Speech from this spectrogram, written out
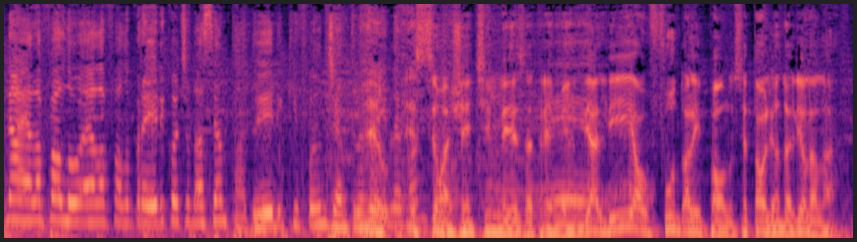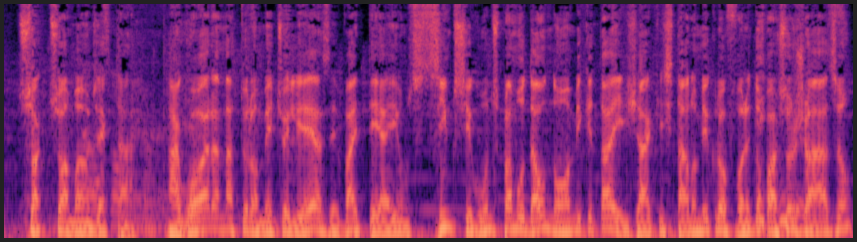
Não, ela falou, ela falou pra ele continuar sentado. Ele que foi um gentleman Eu, e levantou. essa é uma gentileza tremenda. E ali ao fundo, olha aí, Paulo, você tá olhando ali, olha lá. Sua, sua mão, onde é que tá? Agora, naturalmente, o Eliezer vai ter aí uns cinco segundos para mudar o nome que tá aí, já que está no microfone do pastor Jason.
